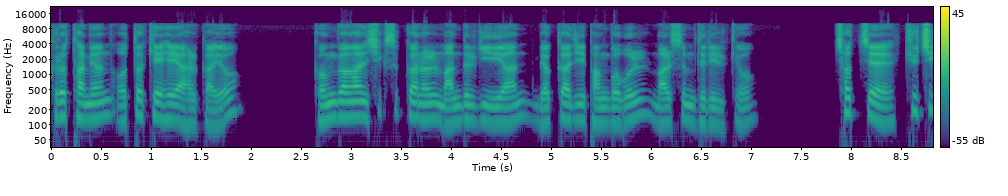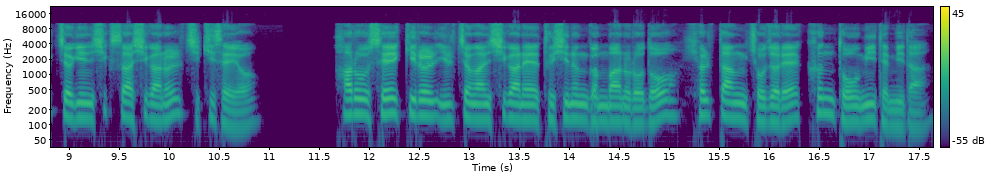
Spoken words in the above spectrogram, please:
그렇다면 어떻게 해야 할까요? 건강한 식습관을 만들기 위한 몇 가지 방법을 말씀드릴게요. 첫째, 규칙적인 식사 시간을 지키세요. 하루 세 끼를 일정한 시간에 드시는 것만으로도 혈당 조절에 큰 도움이 됩니다.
